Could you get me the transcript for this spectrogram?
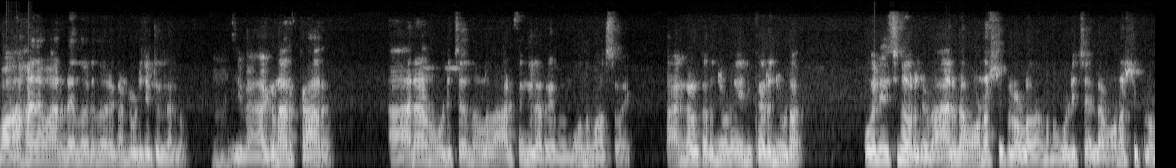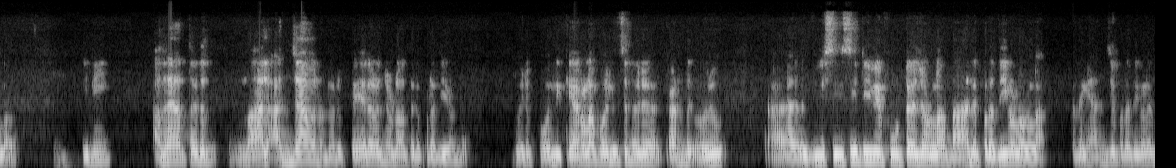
വാഹനം ആരുടെ എന്ന് പറയുന്നവരെ കണ്ടുപിടിച്ചിട്ടില്ലല്ലോ. ഈ വാഗണാർ കാർ ആരാണ് ഓടിച്ചതെന്നുള്ളത് ആർക്കെങ്കിലും അറിയാമോ? മൂന്ന് മാസമായി. താങ്കൾക്ക് അറിഞ്ഞൂടാ എനിക്കറിഞ്ഞൂടാ. പോലീസിന് പറഞ്ഞുകൂടാ ആരുടെ ഓണർഷിപ്പിലുള്ളതാണ് ഓടിച്ചല്ല ഓണർഷിപ്പിലുള്ളത് ഇനി ഇനി അതിനകത്തൊരു നാല് അഞ്ചാമനുണ്ട്. ഒരു പേരറിഞ്ഞൂടാത്തൊരു പ്രതിയുണ്ട്. ഒരു പോലീ കേരള പോലീസിന് ഒരു കണ്ട് ഒരു C C T V footage ഉള്ള നാല് പ്രതികളുള്ള അല്ലെങ്കിൽ അഞ്ച് പ്രതികളിൽ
